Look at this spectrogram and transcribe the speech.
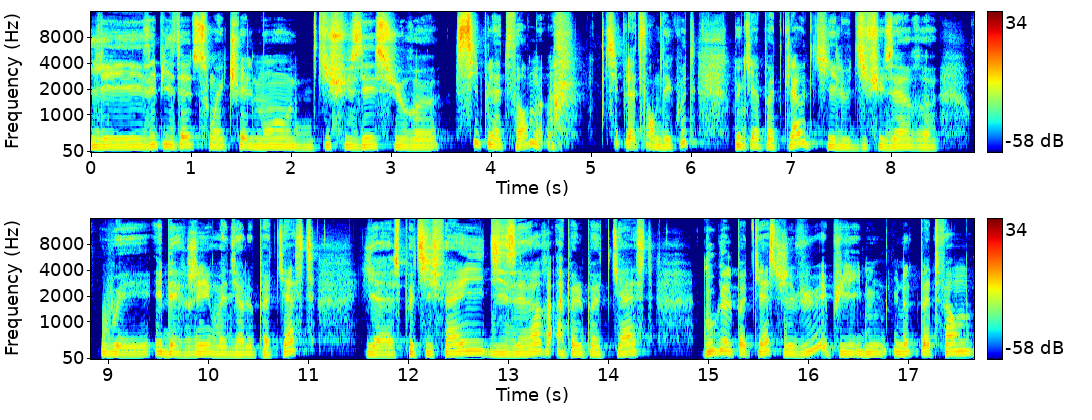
Les épisodes sont actuellement diffusés sur euh, six plateformes. six plateformes d'écoute. Donc il y a PodCloud qui est le diffuseur euh, où est hébergé, on va dire, le podcast. Il y a Spotify, Deezer, Apple Podcast, Google Podcast, j'ai vu, et puis une autre plateforme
